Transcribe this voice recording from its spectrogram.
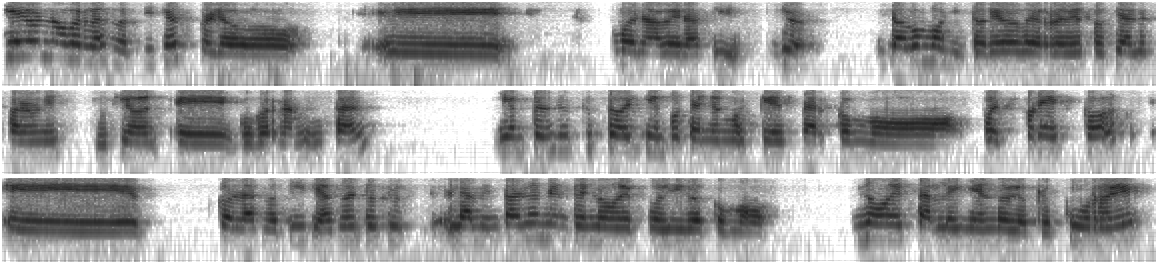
quiero no ver las noticias, pero, eh, bueno, a ver, así, yo, hago monitoreo de redes sociales para una institución eh, gubernamental y entonces pues, todo el tiempo tenemos que estar como pues frescos eh, con las noticias, ¿no? Entonces lamentablemente no he podido como no estar leyendo lo que ocurre,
